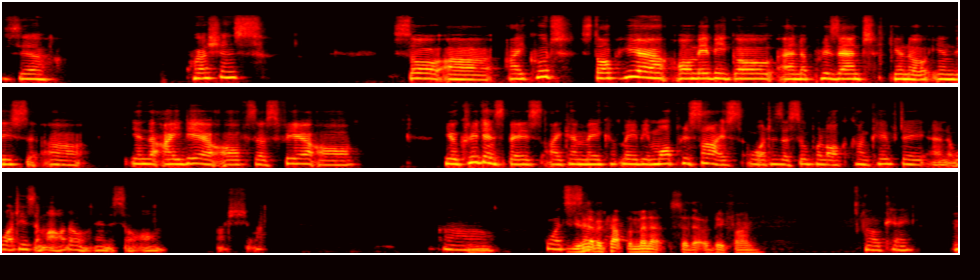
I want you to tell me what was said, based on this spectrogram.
is there questions? So uh, I could stop here or maybe go and present, you know, in this, uh, in the idea of the sphere or Euclidean space, I can make maybe more precise what is the superlog concavity and what is the model and so on. Not sure. Uh, what's you have a couple of minutes, so that would be fine. Okay.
